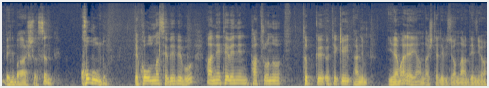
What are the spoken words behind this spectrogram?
beni bağışlasın kovuldu. De kovulma sebebi bu. Ha NTV'nin patronu tıpkı öteki hani yine var ya yandaş televizyonlar deniyor.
